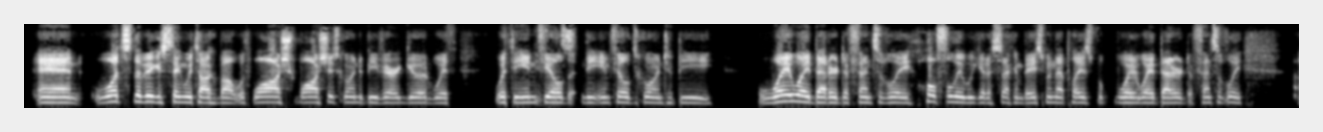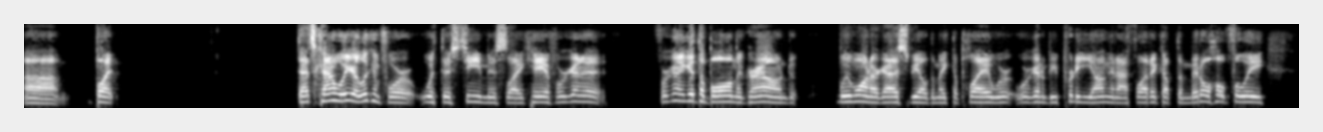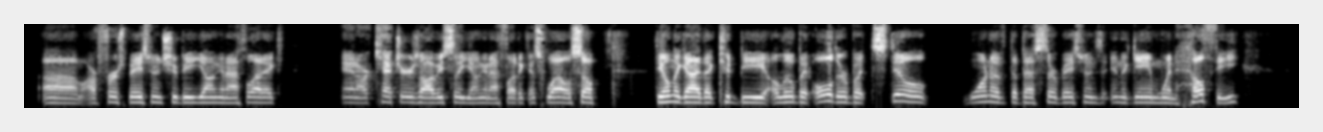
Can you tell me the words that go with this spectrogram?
And what's the biggest thing we talk about with Wash? Wash is going to be very good with with the infield. Defense. The infield's going to be way, way better defensively. Hopefully, we get a second baseman that plays way, way better defensively. Um, but that's kind of what you're looking for with this team. Is like, hey, if we're gonna if we're gonna get the ball on the ground, we want our guys to be able to make the play. We're we're gonna be pretty young and athletic up the middle. Hopefully, um, our first baseman should be young and athletic, and our catchers obviously young and athletic as well. So the only guy that could be a little bit older, but still one of the best third basemen in the game when healthy.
